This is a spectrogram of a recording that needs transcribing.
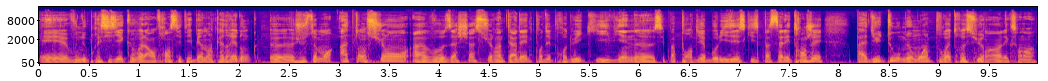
Et vous nous précisiez que voilà, en France, c'était bien encadré. Donc, euh, justement, attention à vos achats sur Internet pour des produits qui viennent, euh, c'est pas pour diaboliser ce qui se passe à l'étranger, pas du tout, mais au moins pour être sûr, hein, Alexandra.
